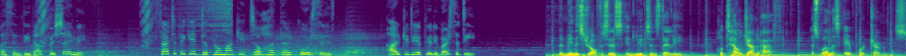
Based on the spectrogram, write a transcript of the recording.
पसंदीदा विषय में सर्टिफिकेट डिप्लोमा के चौहत्तर courses R K D F university the ministry offices in Luton's Delhi, Hotel Janpath, as well as airport terminals.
